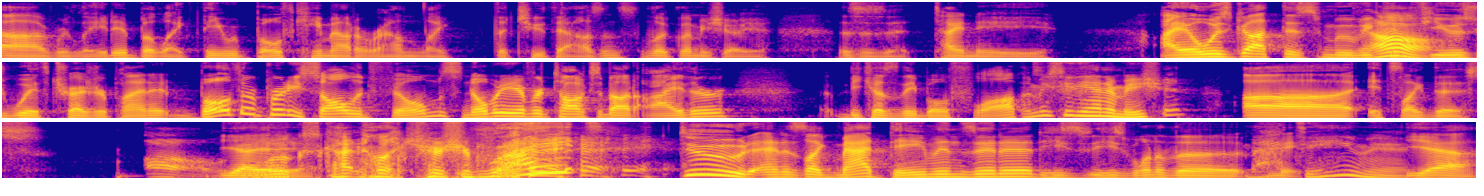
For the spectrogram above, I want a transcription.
uh, related, but like they both came out around like the 2000s. Look, let me show you. This is it. Titan. I always got this movie Oh. confused with Treasure Planet. Both are pretty solid films. Nobody ever talks about either because they both flop. Let me see the animation. Uh, it's like this. Oh, Yeah, it yeah, looks kind of like Treasure Right? Dude, and it's like Matt Damon's in it. He's he's one of the ma- Matt Damon. Yeah,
